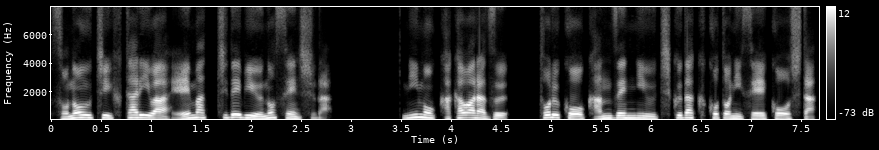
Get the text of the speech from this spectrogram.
そのうち2人は A マッチデビューの選手だ。にもかかわらず、トルコを完全に打ち砕くことに成功した、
